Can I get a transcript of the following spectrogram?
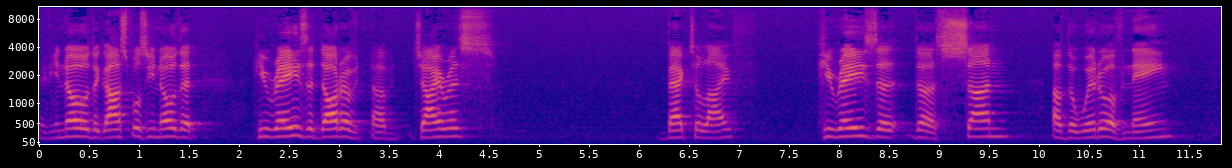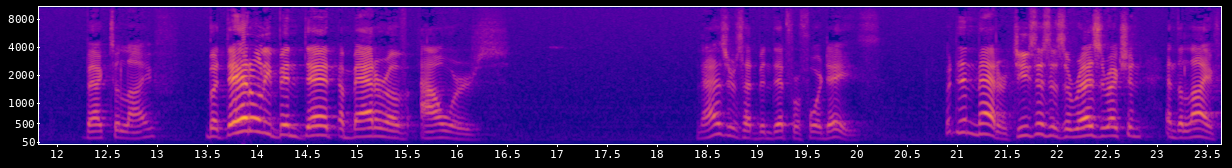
If you know the Gospels, you know that he raised the daughter of, of Jairus back to life. He raised the, the son of the widow of Nain back to life. But they had only been dead a matter of hours. Lazarus had been dead for four days. But it didn't matter. Jesus is the resurrection and the life,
